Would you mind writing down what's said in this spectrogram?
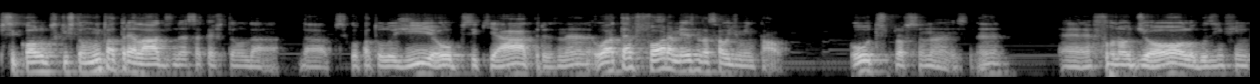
psicólogos que estão muito atrelados nessa questão da, da psicopatologia, ou psiquiatras, né? Ou até fora mesmo da saúde mental. Outros profissionais, né? É, fonoaudiólogos, enfim,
